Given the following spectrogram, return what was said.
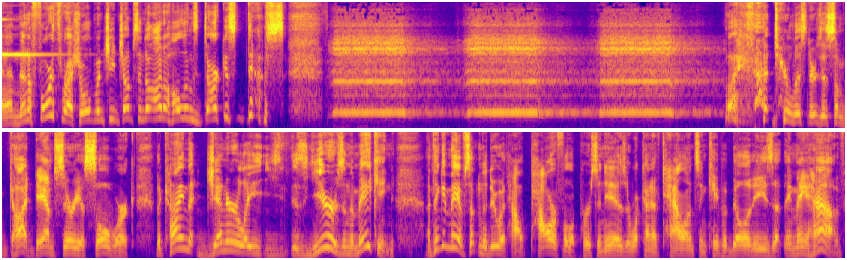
and then a fourth threshold when she jumps into Ahtohallan's darkest depths. that, dear listeners, is some goddamn serious soul work. The kind that generally is years in the making. I think it may have something to do with how powerful a person is or what kind of talents and capabilities that they may have.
